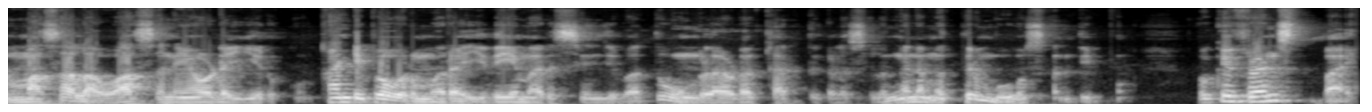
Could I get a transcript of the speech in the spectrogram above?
மசாலா வாசனையோட இருக்கும். கண்டிப்பாக ஒரு முறை இதே மாதிரி செஞ்சு பார்த்து உங்களோட கருத்துக்களை சொல்லுங்கள் நம்ம திரும்பவும் சந்திப்போம். ஓகே ஃப்ரெண்ட்ஸ் பாய்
